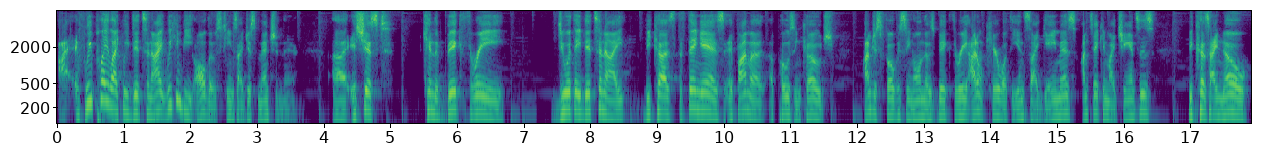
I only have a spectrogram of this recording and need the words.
I, if we play like we did tonight, we can beat all those teams I just mentioned there. Uh, it's just, can the big three do what they did tonight? Because the thing is, if I'm a opposing coach, I'm just focusing on those big three. I don't care what the inside game is. I'm taking my chances because I know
